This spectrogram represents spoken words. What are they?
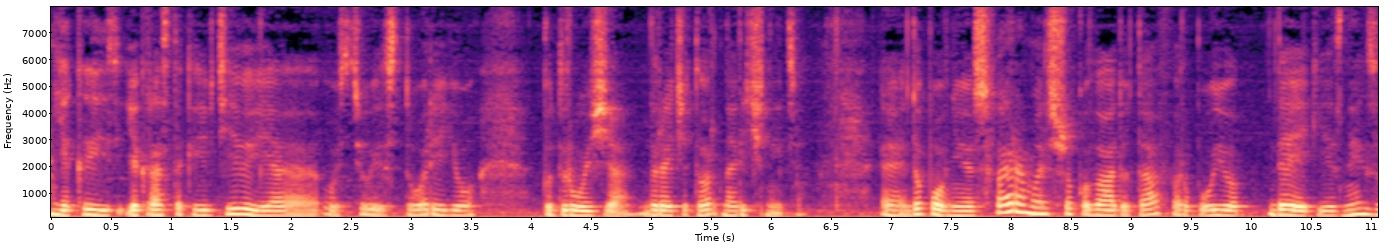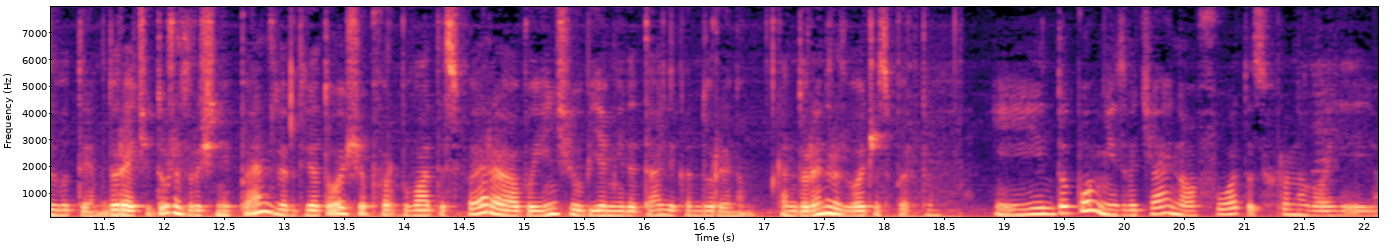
який якраз таки втілює ось цю історію подружжя. До речі, торт на річницю. Е, Доповнюю сферами з шоколаду та фарбую деякі з них золотим. До речі, дуже зручний пензлик для того, щоб фарбувати сфери або інші об'ємні деталі кандурином. Кандурин розводжу спиртом. І доповнюю, звичайно, фото з хронологією.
